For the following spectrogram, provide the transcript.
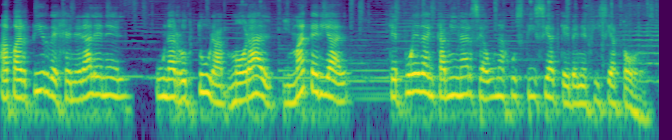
a partir de generar en él una ruptura moral y material que pueda encaminarse a una justicia que beneficie a todos.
